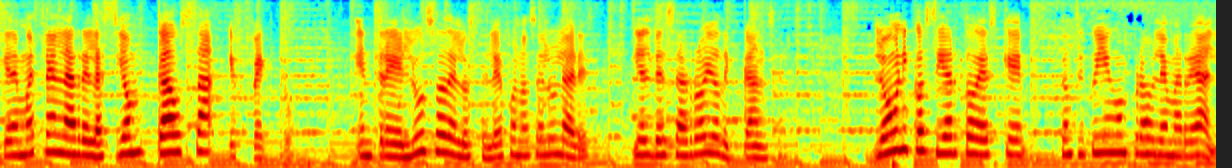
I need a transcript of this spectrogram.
que demuestran la relación causa-efecto entre el uso de los teléfonos celulares y el desarrollo de cáncer. Lo único cierto es que constituyen un problema real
